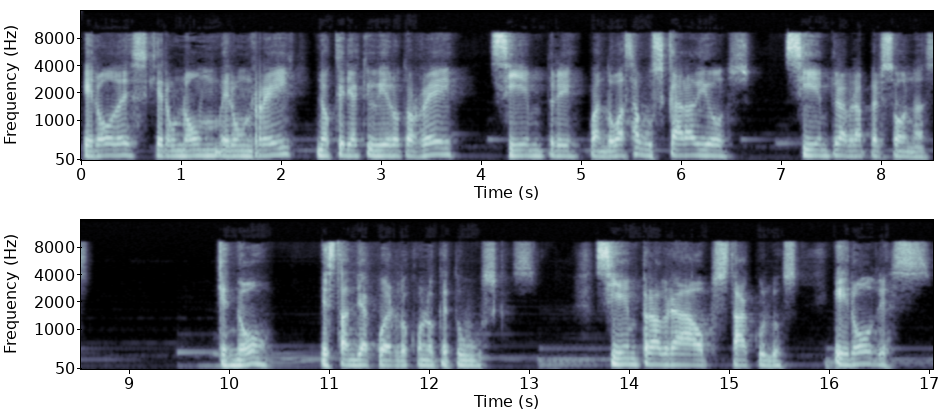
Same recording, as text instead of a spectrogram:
Herodes, que era un, rey, no quería que hubiera otro rey. Siempre, cuando vas a buscar a Dios, siempre habrá personas que no están de acuerdo con lo que tú buscas. Siempre habrá obstáculos. Herodes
